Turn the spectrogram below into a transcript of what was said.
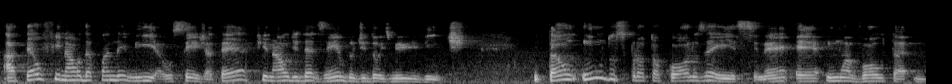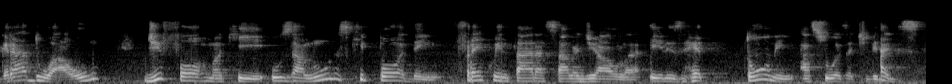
até o final da pandemia, ou seja, até final de dezembro de 2020. Então, um dos protocolos é esse, né? É uma volta gradual, de forma que os alunos que podem frequentar a sala de aula, eles retornem retomem as suas atividades,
